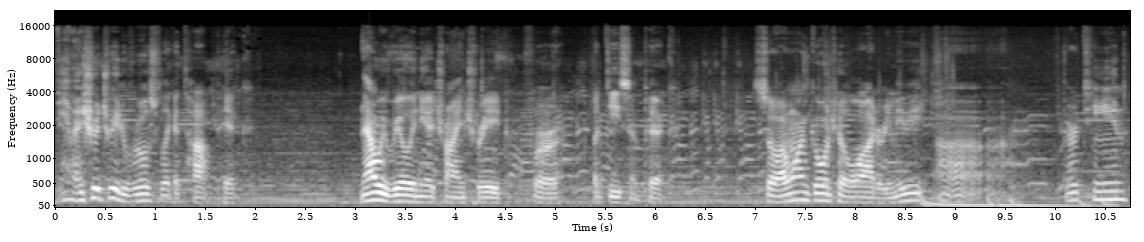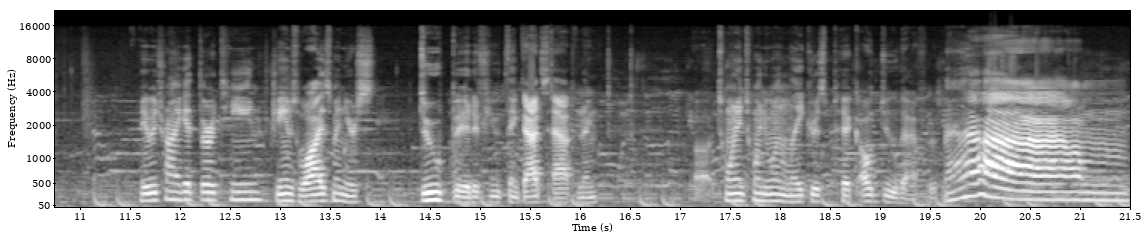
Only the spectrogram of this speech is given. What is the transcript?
Damn, I should trade Rose for like a top pick. Now we really need to try and trade for a decent pick. So I want to go into the lottery. Maybe uh, 13. Maybe try and get 13. James Wiseman, you're stupid if you think that's happening. Uh, 2021 Lakers pick. I'll do that. For, um,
